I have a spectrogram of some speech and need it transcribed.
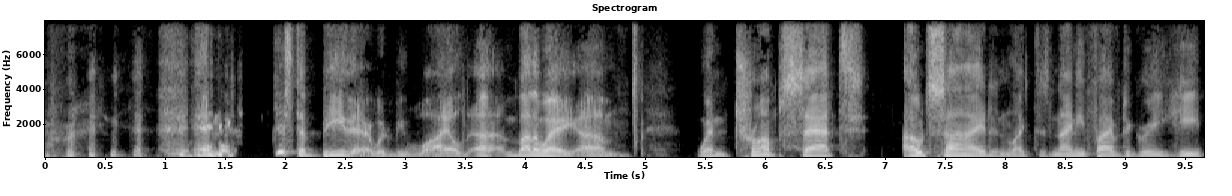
and just to be there would be wild. Uh, by the way, um, when Trump sat outside in like this 95 degree heat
